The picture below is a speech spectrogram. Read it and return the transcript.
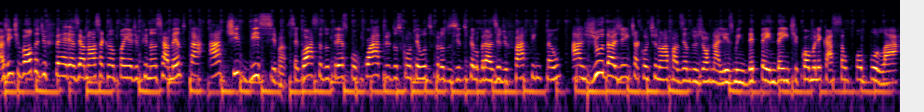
A gente volta de férias e a nossa campanha de financiamento tá ativíssima. Você gosta do 3x4 e dos conteúdos produzidos pelo Brasil de Fato? Então, ajuda a gente a continuar fazendo jornalismo independente, comunicação popular,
